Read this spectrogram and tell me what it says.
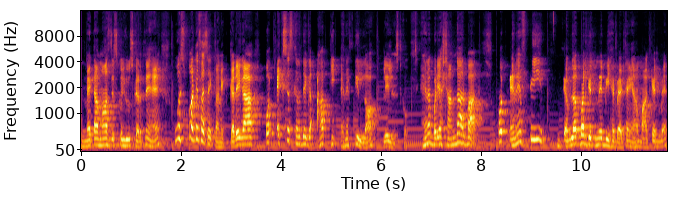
मेटामास जिसको यूज़ करते हैं, वो स्पॉटिफाई से कनेक्ट करेगा और एक्सेस कर देगा आपकी N F T lock play list को। है ना? बढ़िया, शानदार बात। और एन एफ़ टी डेवलपर जितने भी है बैठे हैं यहाँ मार्केट में,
